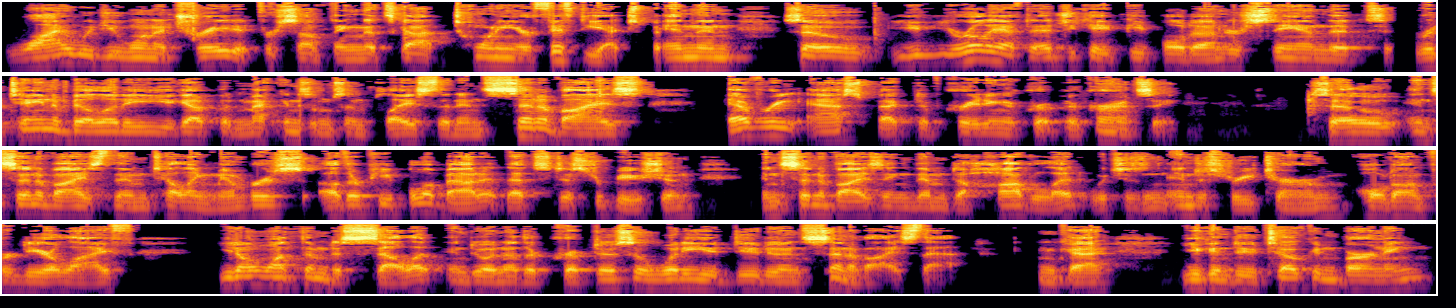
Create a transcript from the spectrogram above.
Why would you want to trade it for something that's got twenty or fifty x? And then so you, you really have to educate people to understand that retainability. You got to put mechanisms in place that incentivize every aspect of creating a cryptocurrency. So incentivize them telling members, other people about it. That's distribution. Incentivizing them to hodl it, which is an industry term, hold on for dear life. You don't want them to sell it into another crypto. So what do you do to incentivize that? Okay. You can do token burning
